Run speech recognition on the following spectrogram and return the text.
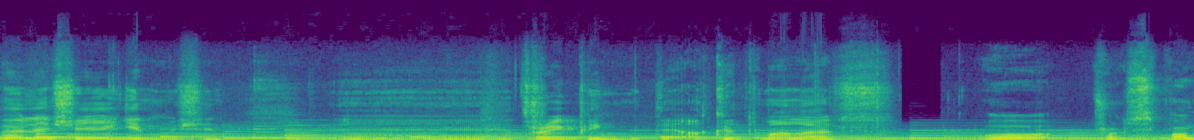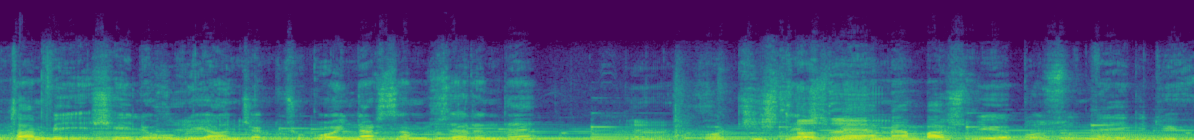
Daha böyle şeye girmişsin. E, dripping, de, akıtmalar. O çok spontan bir şeyle oluyor ancak çok oynarsam üzerinde Evet. o kişileşme Tadı- hemen başlıyor, bozulmaya gidiyor.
